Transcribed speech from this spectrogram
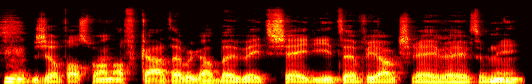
Je zal vast wel een advocaat hebben gehad bij WTC die het eh, voor jou geschreven heeft, of niet?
